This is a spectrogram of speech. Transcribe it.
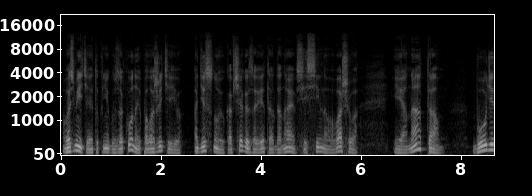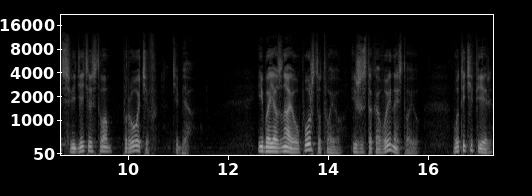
возьмите эту книгу закона и положите ее одесную ковчега завета Аданая Всесильного вашего, и она там будет свидетельством против тебя. Ибо я знаю упорство твое и жестоковыйность твою. Вот и теперь,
